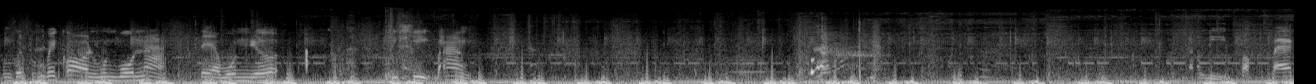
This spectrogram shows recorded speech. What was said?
มึงก็ถูไปก่อนวนๆน่ะ แต่อย่าวนเยอะฉีกๆบ้าง ดีป๊อกแป๊ก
